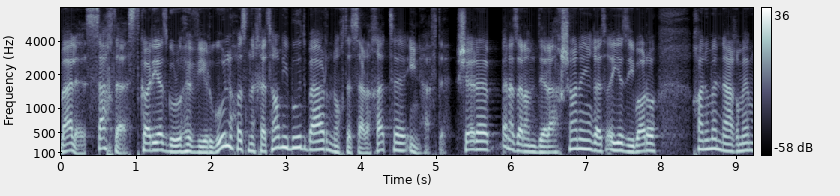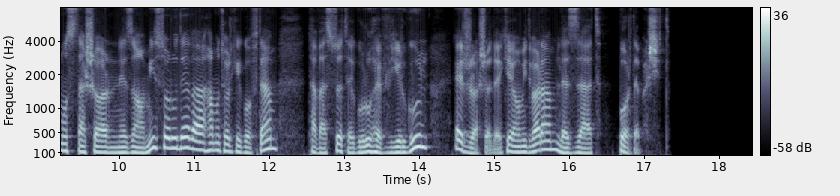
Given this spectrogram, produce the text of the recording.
بله سخت است. کاری از گروه ویرگول حسن ختامی بود بر نقطه سرخط این هفته. شعر به نظرم درخشان این قطعه زیبا رو خانم نقمه مستشار نظامی سروده و همونطور که گفتم توسط گروه ویرگول اجرا شده که امیدوارم لذت برده باشید.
